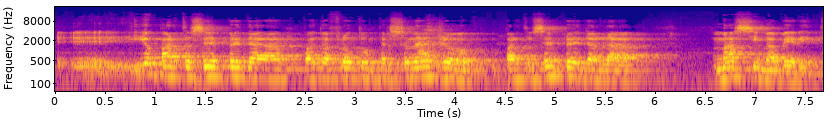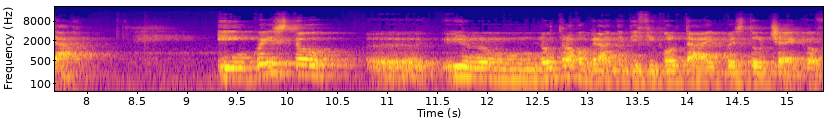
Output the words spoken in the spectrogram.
eh, io parto sempre da, quando affronto un personaggio, parto sempre dalla massima verità. In questo eh, io non, non, trovo grandi difficoltà in questo Chekhov,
